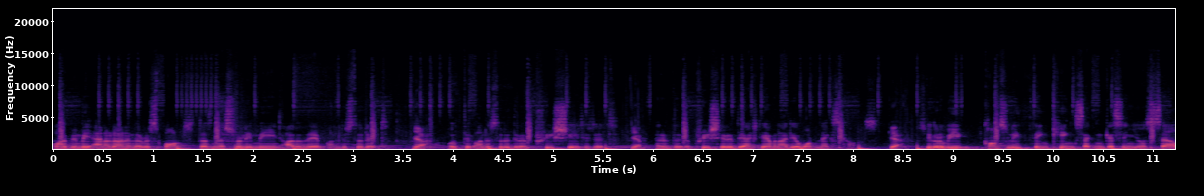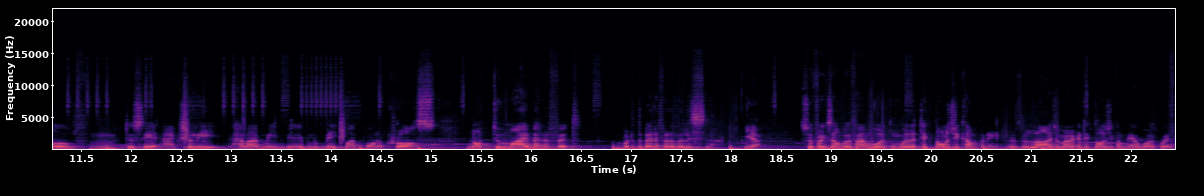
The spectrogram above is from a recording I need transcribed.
or have been very anodyne in their response doesn't necessarily mean either they've understood it Yeah. or if they've understood it, they've appreciated it. yeah, And if they appreciate it, they actually have an idea what next comes. Yeah. So you've got to be constantly thinking, second guessing yourself mm. to say, actually, have I made, been able to make my point across, not to my benefit, but to the benefit of the listener? Yeah. So, for example, if I'm working with a technology company, there's a large American technology company I work with,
